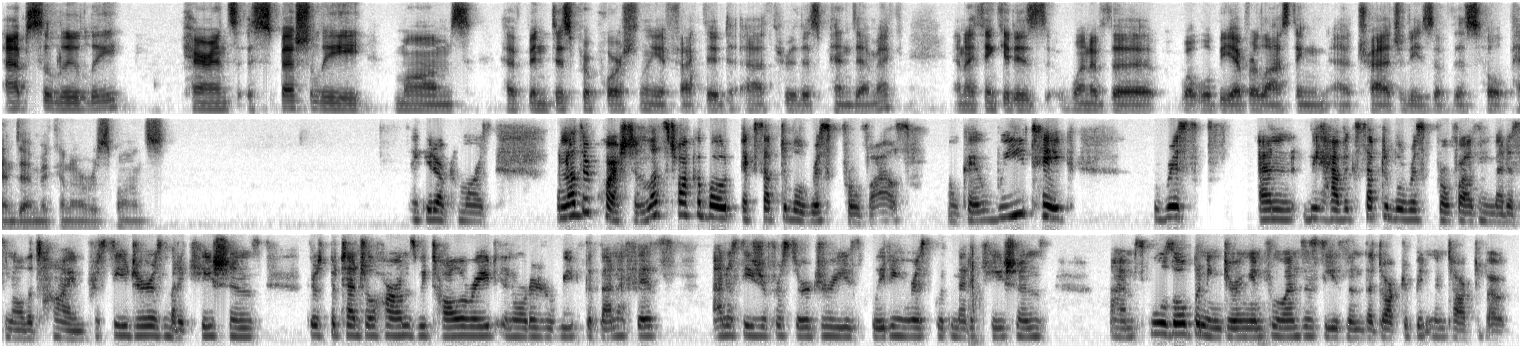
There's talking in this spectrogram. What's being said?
Absolutely, parents, especially moms, have been disproportionately affected uh, through this pandemic. And I think it is one of the what will be everlasting uh, tragedies of this whole pandemic and our response. Thank you, Dr. Morris. Another question, let's talk about acceptable risk profiles. Okay, we take risks and we have acceptable risk profiles in medicine all the time, procedures, medications, there's potential harms we tolerate in order to reap the benefits, anesthesia for surgeries, bleeding risk with medications, um, schools opening during influenza season that Dr. Bitnun talked about.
